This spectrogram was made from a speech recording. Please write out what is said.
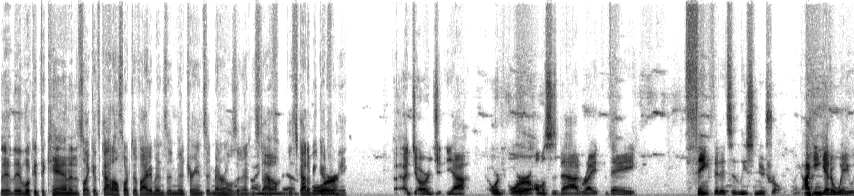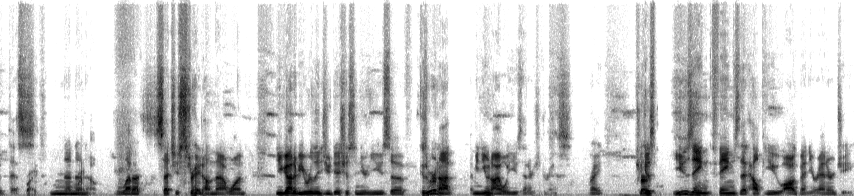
They, they look at the can and it's like it's got all sorts of vitamins and nutrients and minerals in it and I stuff. know. It's got to be good for me. or yeah, or or almost as bad, right? They think that it's at least neutral. Like I can get away with this. Right. No, no, Right. no. Let us set you straight on that one. You got to be really judicious in your use of because we're not. I mean, you and I will use energy drinks, right? Sure. Because using things that help you augment your energy,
